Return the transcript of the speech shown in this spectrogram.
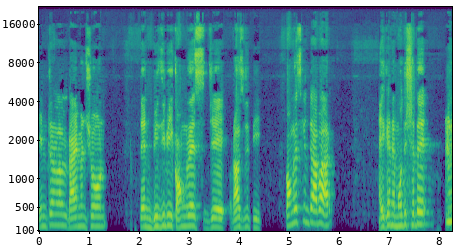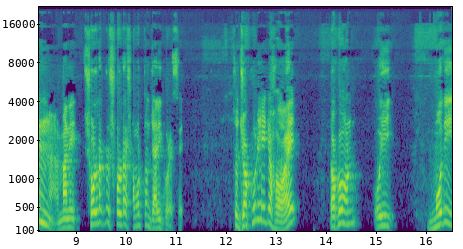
internal dimension then BJP Congress যে রাজনীতি কংগ্রেস কিন্তু আবার এখানে মোদির সাথে মানে শোল্ডার টু শোল্ডার সমর্থন জারি করেছে। তো যখনই এটা হয়, তখন ওই মোদি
